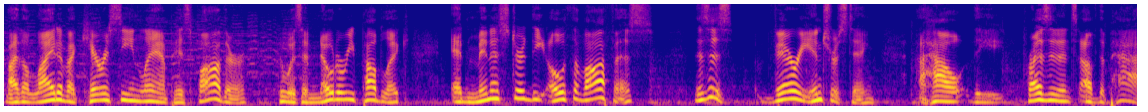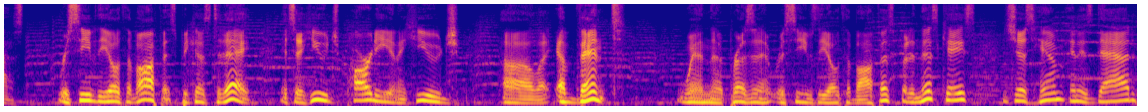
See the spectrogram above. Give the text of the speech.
By the light of a kerosene lamp, his father, who was a notary public, administered the oath of office. This is very interesting how the presidents of the past received the oath of office because today it's a huge party and a huge uh, like event when the president receives the oath of office. But in this case, it's just him and his dad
